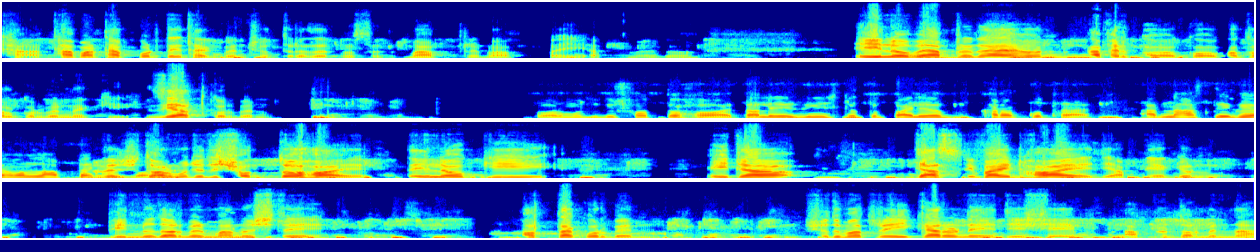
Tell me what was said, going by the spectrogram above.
ঠা- ঠাপা করতেই থাকবেন সত্তর হাজার বছর। বাপরে বাপ ভাই আপনার এই লোভে আপনারা এখন কাফের কতল করবেন নাকি? জিয়াদ করবেন। ধর্ম যদি সত্য হয় তাহলে এই জিনিসটা তো পাইলে খারাপ কোথায় আর নাস্তিক হয়ে আমার লাভটা কি? ধর্ম যদি সত্য হয় তাইলেও কি এটা জাস্টিফাইড হয় যে আপনি একজন ভিন্ন ধর্মের মানুষকে হত্যা করবেন? শুধুমাত্র এই কারণে যে সে আপনার ধর্মের না।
